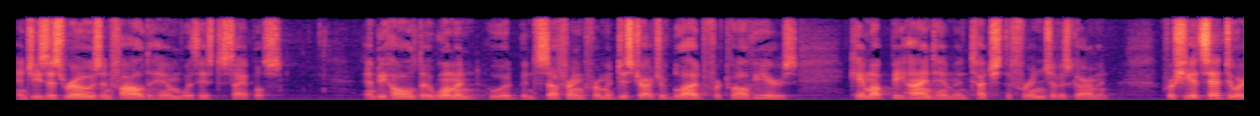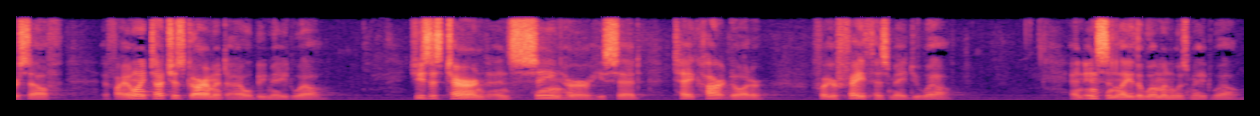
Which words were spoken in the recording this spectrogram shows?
And Jesus rose and followed him with his disciples. And behold, a woman who had been suffering from a discharge of blood for twelve years came up behind him and touched the fringe of his garment. For she had said to herself, If I only touch his garment, I will be made well. Jesus turned, and seeing her, he said, Take heart, daughter, for your faith has made you well. And instantly the woman was made well.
